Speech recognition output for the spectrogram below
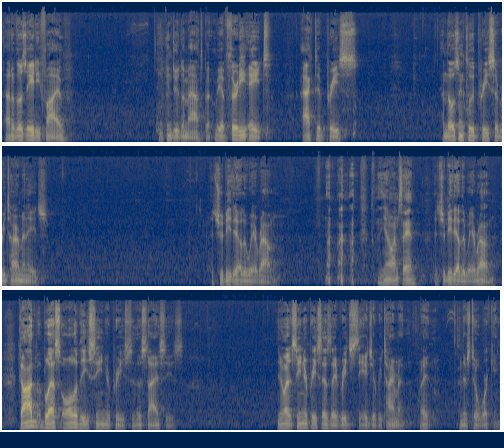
Out of those 85, you can do the math, but we have 38 active priests, and those include priests of retirement age. It should be the other way around. you know what I'm saying? It should be the other way around. God bless all of these senior priests in this diocese. You know what a senior priest is? They've reached the age of retirement, right? And they're still working.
